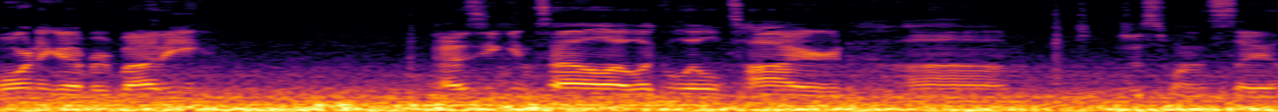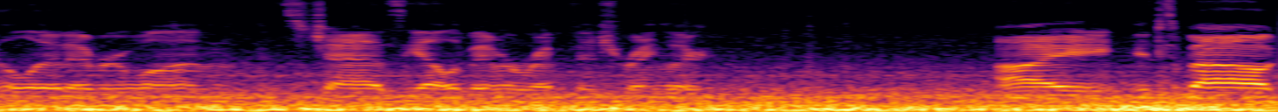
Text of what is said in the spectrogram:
Morning, everybody. As you can tell, I look a little tired. Um, just want to say hello to everyone. It's Chaz, the Alabama Redfish Wrangler. I it's about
